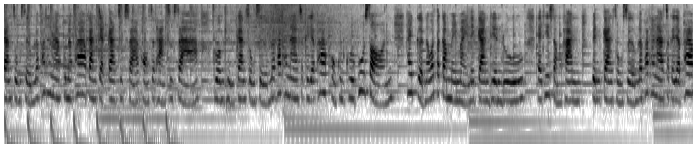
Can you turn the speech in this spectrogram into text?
การส่งเสริมและพัฒนาคุณภาพการจัดการศึกษาของสถานศึกษา รวมถึงการส่งเสริมและพัฒนาศักยภาพของคุณครูผู้สอน ให้เกิดนวัตกรรมใหม่ ๆ ในการเรียนรู้ และที่สำคัญเป็นการส่งเสริมและพัฒนาศักยภาพ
